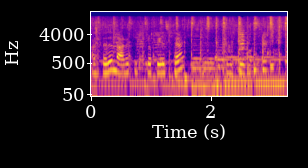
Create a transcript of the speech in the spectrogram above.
அடுத்தது இந்த அரைச்சி பேஸ்ட்டை சேர்க்கணும்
